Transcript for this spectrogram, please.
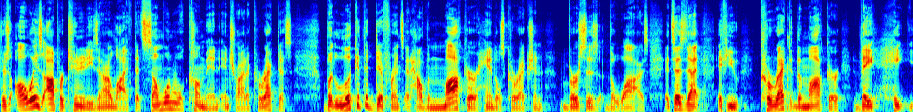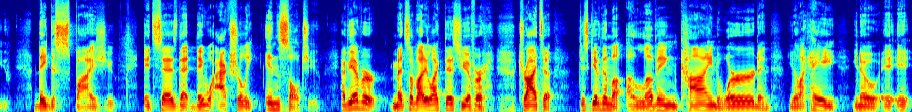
There's always opportunities in our life that someone will come in and try to correct us. But look at the difference at how the mocker handles correction versus the wise. It says that if you correct the mocker, they hate you, they despise you. It says that they will actually insult you. Have you ever met somebody like this? You ever tried to just give them a, a loving, kind word and you're like, hey, you know, it, it,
